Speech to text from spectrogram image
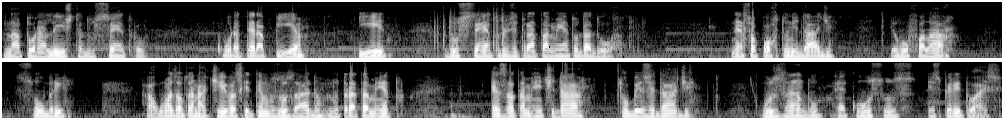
naturalista do Centro Cura Terapia e do Centro de Tratamento da Dor. Nessa oportunidade, eu vou falar sobre algumas alternativas que temos usado no tratamento exatamente da obesidade usando recursos espirituais.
